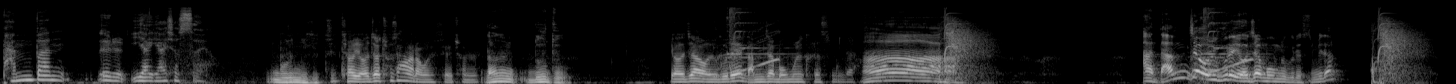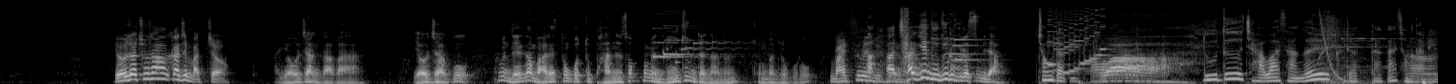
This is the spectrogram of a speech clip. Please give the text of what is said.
반반을 이야기하셨어요. 모르는 얘기겠지? 저 여자 초상화라고 했어요. 저는 나는 누드. 여자 얼굴에 남자 몸을 그렸습니다. 아. 아, 남자 얼굴에 여자 몸을 그렸습니다? 여자 초상화까지 맞죠? 아, 여잔가 봐. 여자고. 그러면 내가 말했던 것도 반을 섞으면 누드인데 나는 전반적으로. 말씀해 아, 주세요. 아, 자기 누드를 그렸습니다. 정답입니다. 와. 누드 자화상을 그렸다가 정답. 아,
